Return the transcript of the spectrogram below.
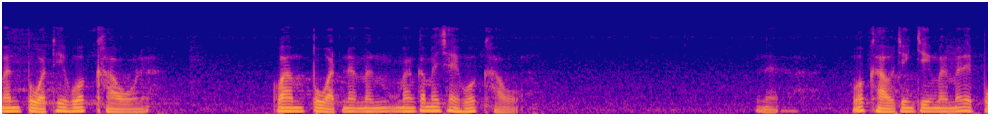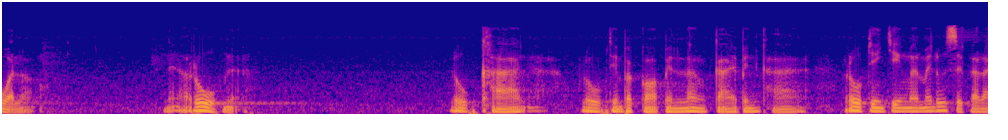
มันปวดที่หัวเข่าเนี่ยความปวดเนี่ยมันมันก็ไม่ใช่หัวเขา่านะหัวเข่าจริง ๆ มันไม่ได้ปวดหรอกนะรูปเนี่ยรูปขารูปที่ประกอบเป็นร่างกายเป็นขา รูปจริง ๆ มันไม่รู้สึกอะไร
